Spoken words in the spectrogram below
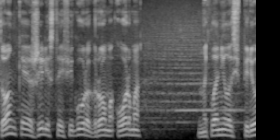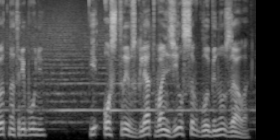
Тонкая жилистая фигура Грома Орма наклонилась вперед на трибуне, и острый взгляд вонзился в глубину зала –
